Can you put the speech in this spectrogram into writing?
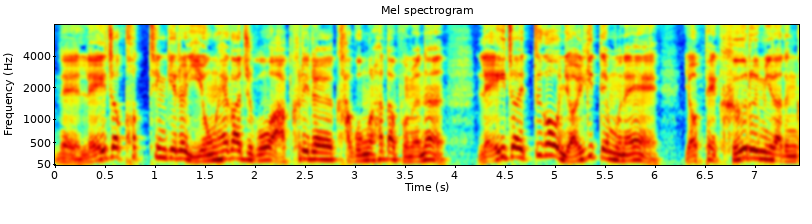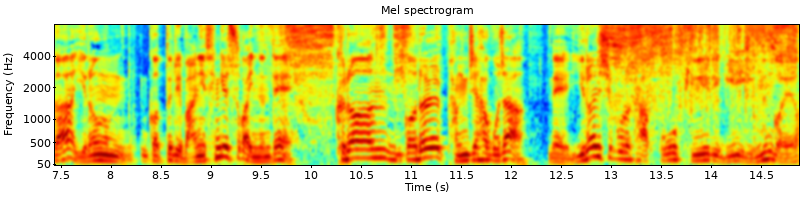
네 레이저 커팅기를 이용해가지고 아크릴을 가공을 하다 보면은 레이저의 뜨거운 열기 때문에 옆에 그을음이라든가 이런 것들이 많이 생길 수가 있는데 그런 거를 방지하고자 네 이런 식으로 다 보호 비닐이 미리 있는 거예요.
